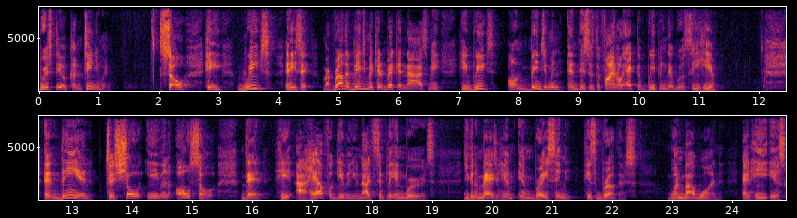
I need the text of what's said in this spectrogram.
we're still continuing. So he weeps and he said, My brother Benjamin can recognize me. He weeps on Benjamin, and this is the final act of weeping that we'll see here. And then to show even also that he I have forgiven you, not simply in words. You can imagine him embracing his brothers one by one, and he is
